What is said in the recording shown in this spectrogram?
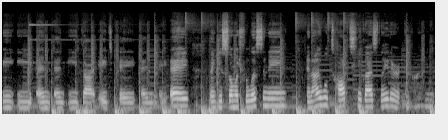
b e n n e dot h a n a a. Thank you so much for listening, and I will talk to you guys later. And I am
